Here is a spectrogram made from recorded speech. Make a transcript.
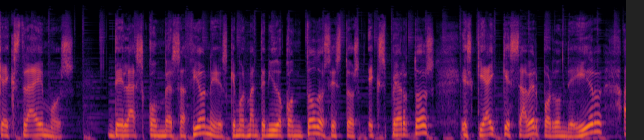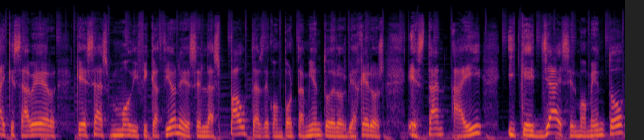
que extraemos de las conversaciones que hemos mantenido con todos estos expertos es que hay que saber por dónde ir, hay que saber que esas modificaciones en las pautas de comportamiento de los viajeros están ahí y que ya es el momento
